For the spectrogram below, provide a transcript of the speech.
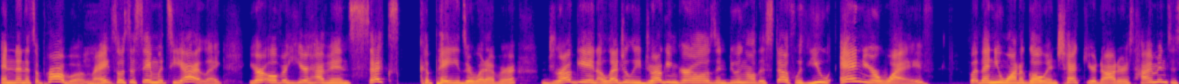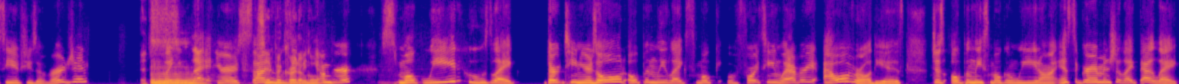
and then it's a problem mm-hmm. right? So it's the same with T.I. like you're over here having sex capades or whatever drugging allegedly drugging girls and doing all this stuff with you and your wife but then you want to go and check your daughter's hymen to see if she's a virgin it's but you letting your son who's even younger smoke weed who's like 13 years old openly like smoke 14 whatever however old he is just openly smoking weed on instagram and shit like that like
